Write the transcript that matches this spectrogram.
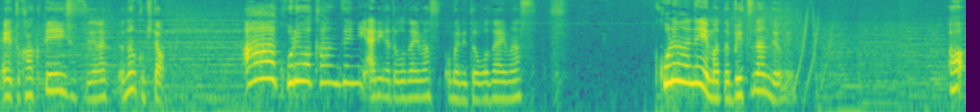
えっ、と、確定演出じゃなくて、なんか来た。あー、これは完全にありがとうございます。おめでとうございます。これはね、また別なんだよね。あ、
